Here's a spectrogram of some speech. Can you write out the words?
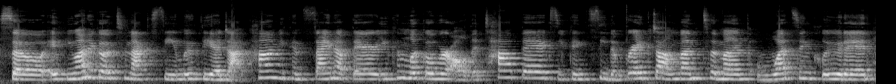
So if you want to go to maxineluzia.com, you can sign up there. You can look over all the topics. You can see the breakdown month to month, what's included,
